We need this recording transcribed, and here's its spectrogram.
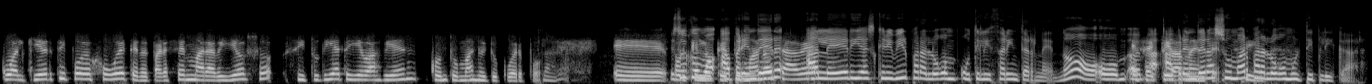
cualquier tipo de juguete me parece maravilloso si tu día te llevas bien con tu mano y tu cuerpo. Eh, Esto es como aprender a leer y a escribir para luego utilizar Internet, ¿no? O, aprender a sumar para luego multiplicar.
